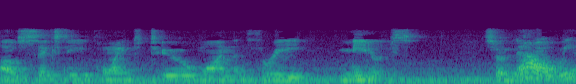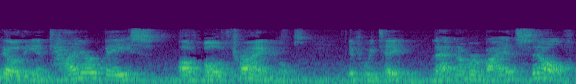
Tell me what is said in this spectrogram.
of 60.213 meters. So now we know the entire base of both triangles. If we take that number by itself,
